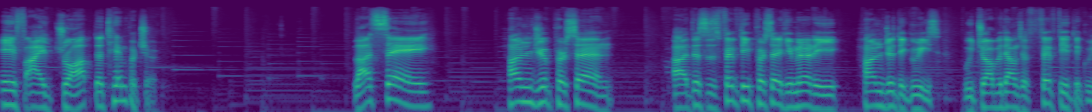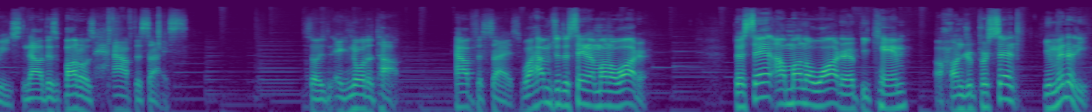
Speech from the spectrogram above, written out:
if I drop the temperature? Let's say 100%, uh, this is 50% humidity, 100 degrees. We drop it down to 50 degrees. Now this bottle is half the size. So ignore the top, half the size. What happened to the same amount of water? The same amount of water became 100% humidity.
